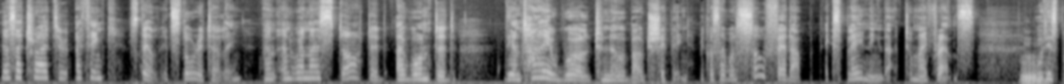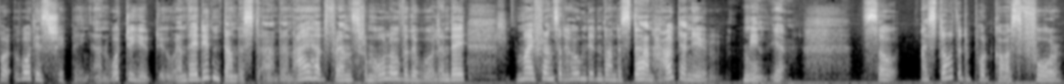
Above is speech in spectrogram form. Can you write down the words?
Yes, I try to. I think still it's storytelling, and and when I started, I wanted the entire world to know about shipping because I was so fed up explaining that to my friends. Mm. What is what is shipping and what do you do? And they didn't understand. And I had friends from all over the world, and they, my friends at home, didn't understand. How can you I mean? Yeah. So I started a podcast for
